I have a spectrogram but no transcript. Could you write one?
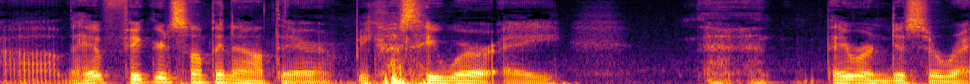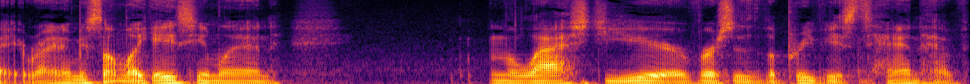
Uh, they have figured something out there because they were a they were in disarray, right? I mean, not like AC Milan in the last year versus the previous 10 have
